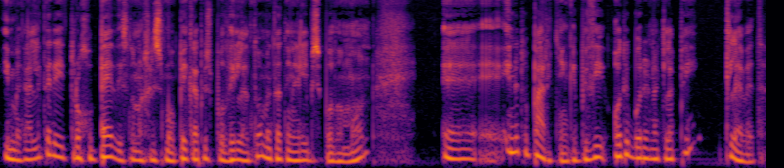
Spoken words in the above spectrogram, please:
Η μεγαλύτερη τροχοπέδη στο να χρησιμοποιεί κάποιος ποδήλατο μετά την έλλειψη υποδομών ε, είναι το πάρκινγκ. Επειδή ό,τι μπορεί να κλαπεί, κλέβεται.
